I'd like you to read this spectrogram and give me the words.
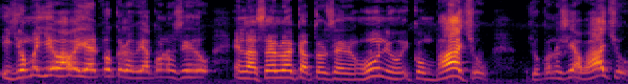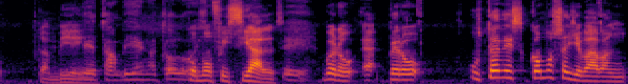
y yo me llevaba a él porque lo había conocido en la célula del 14 de junio y con Bacho, yo conocía a Bacho También. y también a todos. como oficial. Sí. Bueno, eh, pero ustedes, ¿cómo se llevaban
